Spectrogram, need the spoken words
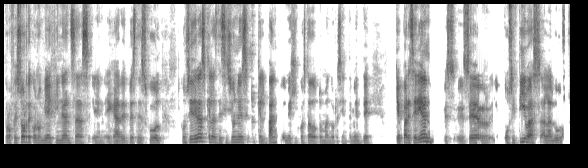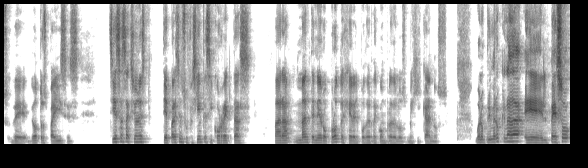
profesor de economía y finanzas en EGADE Business School, ¿consideras que las decisiones que el Banco de México ha estado tomando recientemente, que parecerían ser positivas a la luz de, otros países, si esas acciones te parecen suficientes y correctas para mantener o proteger el poder de compra de los mexicanos? Bueno, primero que nada, eh, el peso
